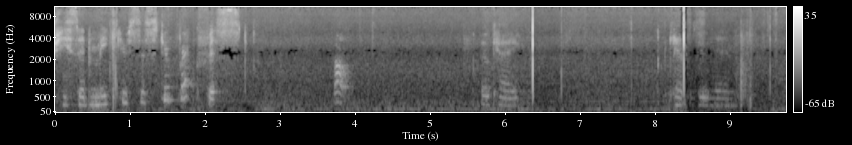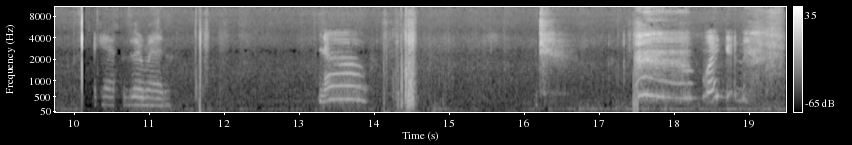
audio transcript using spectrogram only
She said, make your sister breakfast. Oh. Okay. Can't zoom in. I can't zoom in. No! My goodness.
